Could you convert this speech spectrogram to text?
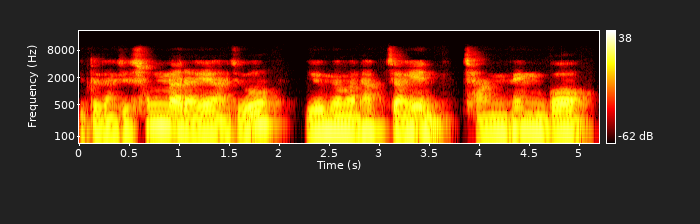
이때 당시 송나라의 아주 유명한 학자인 장횡거,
